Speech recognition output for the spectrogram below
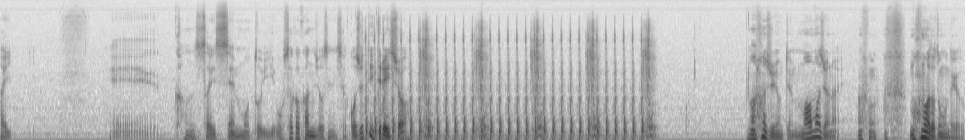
はい。えー、関西線元井、大阪環状線車、50点いってりゃいいっしょ。74点、まあまあじゃない。まあまあだと思うんだけど。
